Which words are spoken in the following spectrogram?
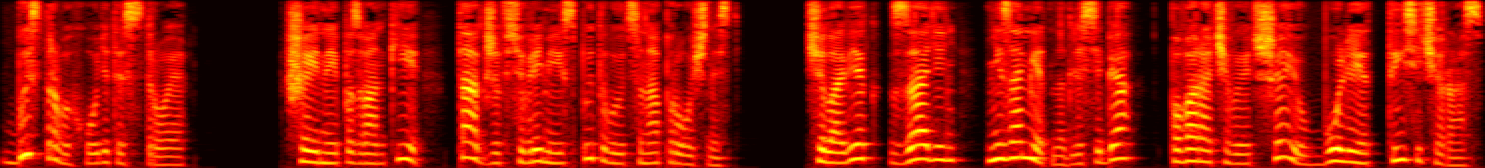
быстро выходят из строя. Шейные позвонки также все время испытываются на прочность. Человек за день незаметно для себя поворачивает шею более тысячи раз.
